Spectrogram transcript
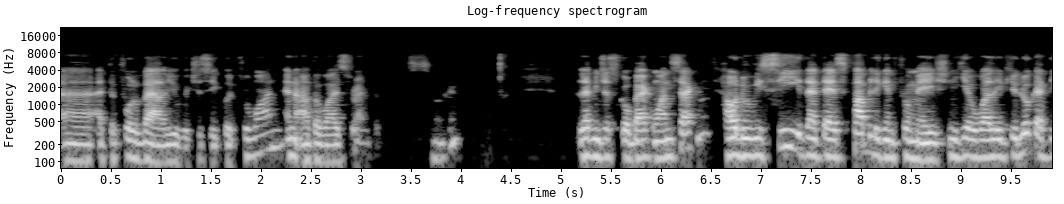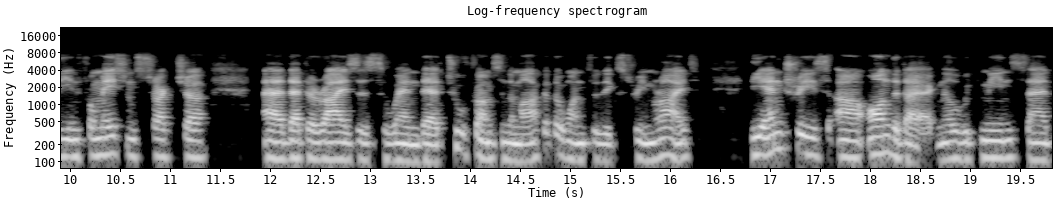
uh, at the full value, which is equal to one, and otherwise render. Okay. Let me just go back one second. How do we see that there's public information here? Well, if you look at the information structure uh, that arises when there are two firms in the market, the one to the extreme right, the entries are on the diagonal, which means that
